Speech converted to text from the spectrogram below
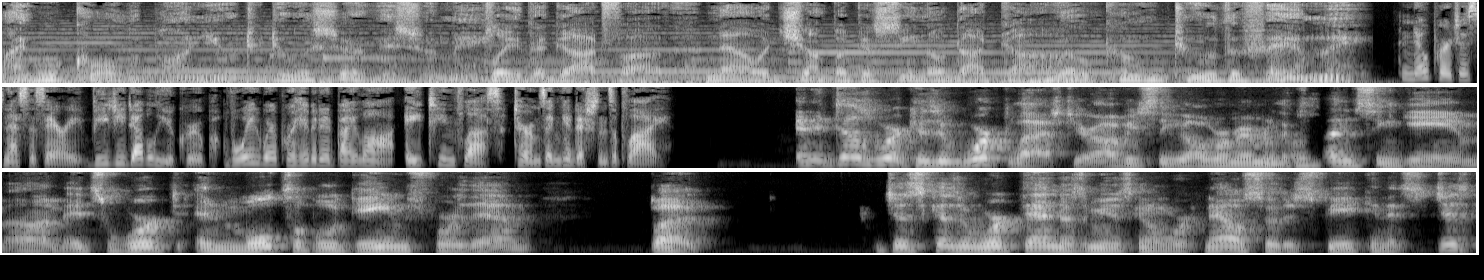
I will call upon you to do a service for me. Play the Godfather, now at ChumbaCasino.com. Welcome to the family. No purchase necessary. VGW Group. Void where prohibited by law. 18 plus. Terms and conditions apply. And it does work because it worked last year. Obviously, you all remember mm-hmm. the Clemson game. Um, it's worked in multiple games for them. But just because it worked then doesn't mean it's going to work now, so to speak. And it's just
